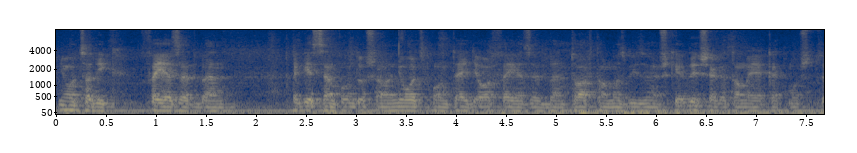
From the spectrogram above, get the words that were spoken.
8. fejezetben egészen pontosan a 8.1 alfejezetben tartalmaz bizonyos kérdéseket, amelyeket most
